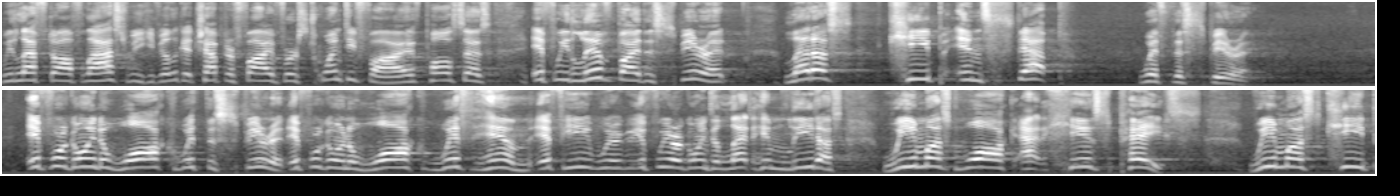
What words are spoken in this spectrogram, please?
we left off last week, if you look at chapter 5, verse 25, Paul says, If we live by the Spirit, let us keep in step with the Spirit. If we're going to walk with the Spirit, if we're going to walk with Him, if, he, if we are going to let Him lead us, we must walk at His pace. We must keep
